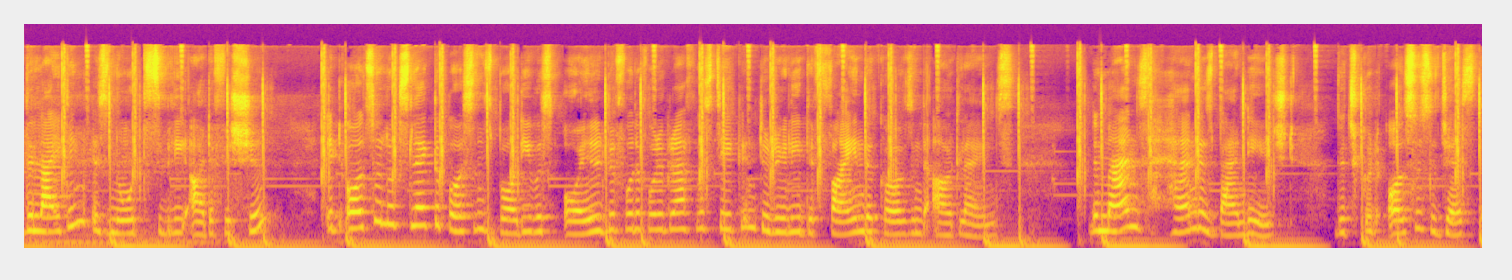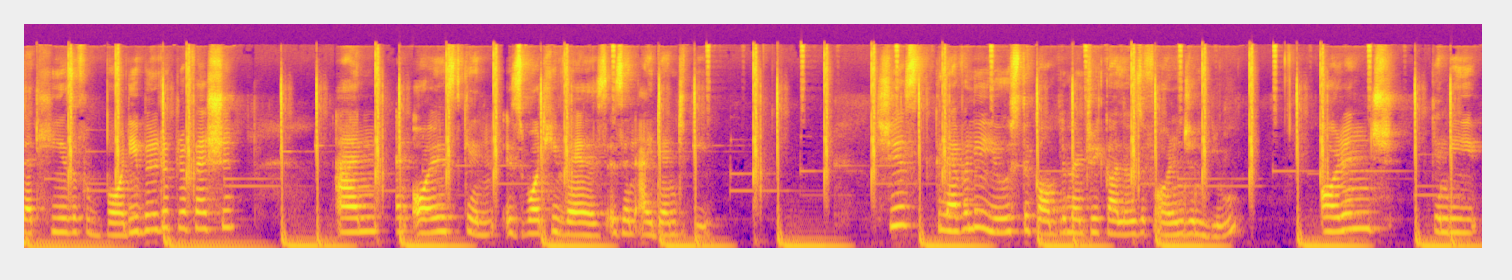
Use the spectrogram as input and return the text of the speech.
The lighting is noticeably artificial. It also looks like the person's body was oiled before the photograph was taken to really define the curves and the outlines. The man's hand is bandaged, which could also suggest that he is of a bodybuilder profession, and an oil skin is what he wears as an identity. She has cleverly used the complementary colors of orange and blue. Orange can be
